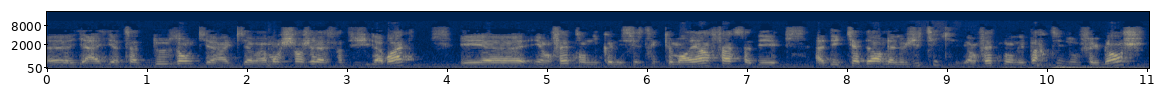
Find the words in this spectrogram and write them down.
euh, il y a y a de ça deux ans qui a qui a vraiment changé la stratégie de la boîte. Et, euh, et en fait on n'y connaissait strictement rien face à des à des cadres de la logistique. Et en fait on est parti d'une feuille blanche,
